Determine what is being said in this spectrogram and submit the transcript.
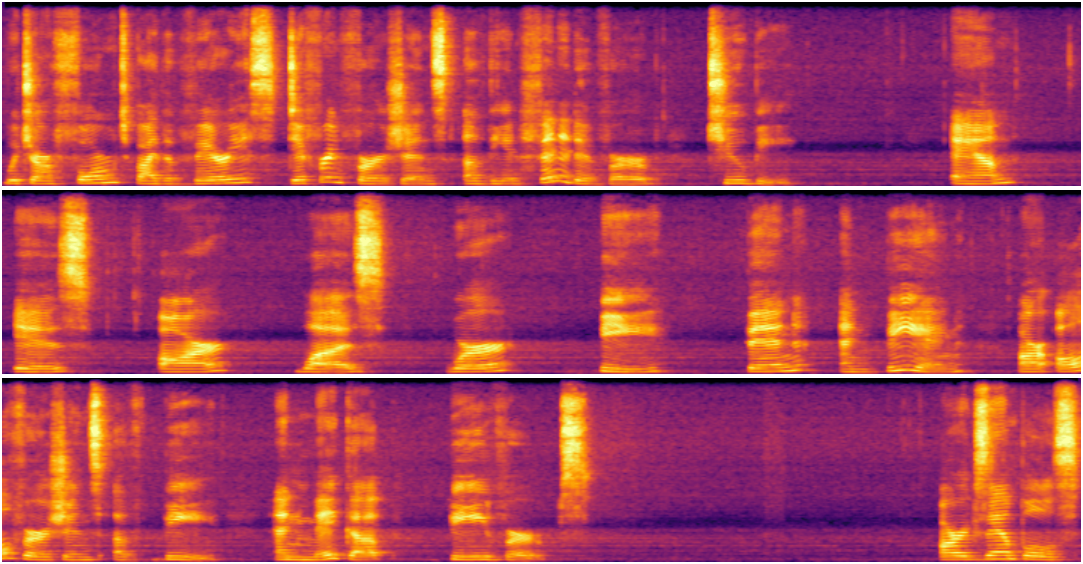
which are formed by the various different versions of the infinitive verb to be. Am, is, are, was, were, be, been, and being are all versions of be and make up be verbs. Our examples,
